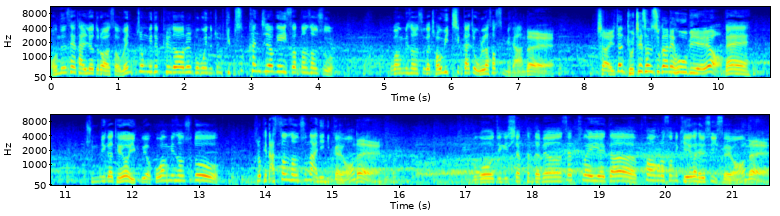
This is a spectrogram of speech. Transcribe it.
어느새 달려 들어와서 왼쪽 미드필더를 보고 있는 좀 깊숙한 지역에 있었던 선수. 고강민 선수가 저 위치까지 올라섰습니다. 네. 자, 일단 교체 선수 간의 호흡이에요. 네. 준비가 되어 있고요. 고강민 선수도 그렇게 낯선 선수는 아니니까요. 네. 무거워지기 시작한다면 셋 플레이가 포항으로 서는 기회가 될 수 있어요. 네.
